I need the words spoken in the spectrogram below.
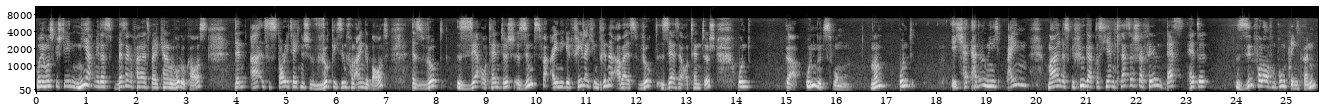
Und ich muss gestehen, nie hat mir das besser gefallen als bei Cannibal Holocaust, denn A ist es storytechnisch wirklich sinnvoll eingebaut. Es wirkt sehr authentisch. Es sind zwar einige Fehlerchen drin, aber es wirkt sehr, sehr authentisch und ja, ungezwungen. Ne? Und ich hatte irgendwie nicht einmal das Gefühl gehabt, dass hier ein klassischer Film das hätte sinnvoll auf den Punkt bringen können,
